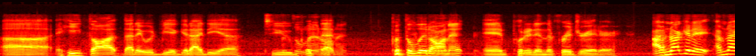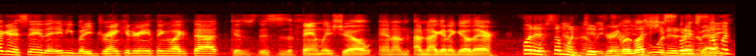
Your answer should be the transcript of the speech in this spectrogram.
uh, he thought that it would be a good idea to put put, that put the lid on it and put it in the refrigerator. I'm not gonna I'm not gonna say that anybody drank it or anything like that because this is a family show and I'm I'm not gonna go there. But if someone Definitely did drink But it, let's just it but have if someone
